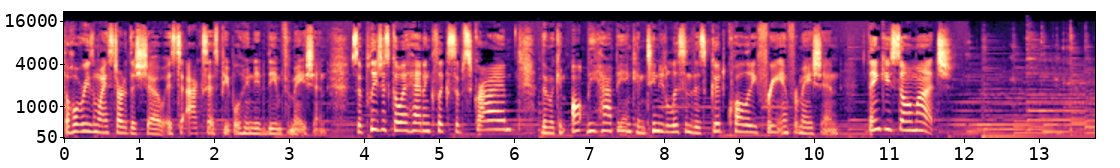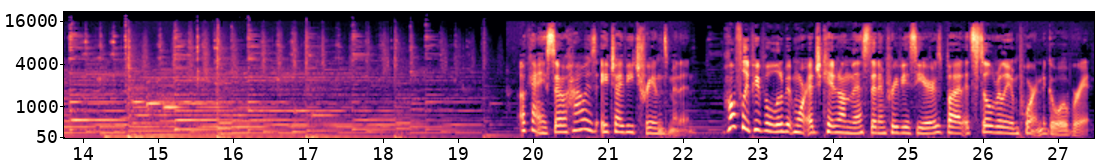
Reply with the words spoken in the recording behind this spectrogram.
The whole reason why I started this show is to access people who needed the information. So please just go ahead and click subscribe, then we can all be happy and continue to listen to this good quality free information. Thank you so much. Okay, so how is HIV transmitted? Hopefully, people are a little bit more educated on this than in previous years, but it's still really important to go over it.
